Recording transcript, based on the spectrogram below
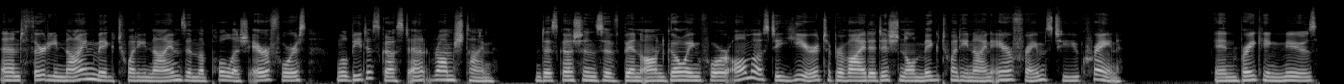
and 39 MiG 29s in the Polish Air Force will be discussed at Ramstein. Discussions have been ongoing for almost a year to provide additional MiG 29 airframes to Ukraine. In breaking news,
